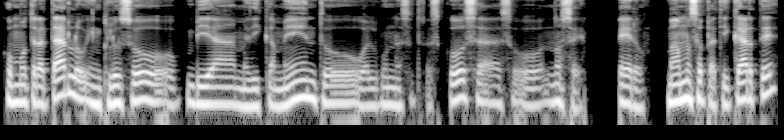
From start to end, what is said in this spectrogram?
cómo tratarlo, incluso vía medicamento o algunas otras cosas o no sé. Pero vamos a platicarte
